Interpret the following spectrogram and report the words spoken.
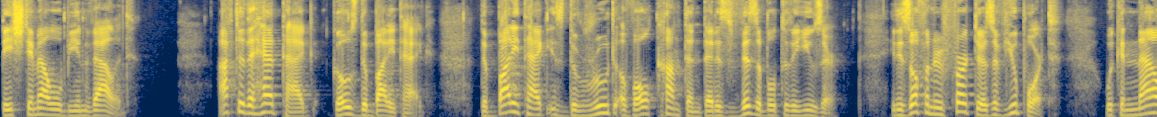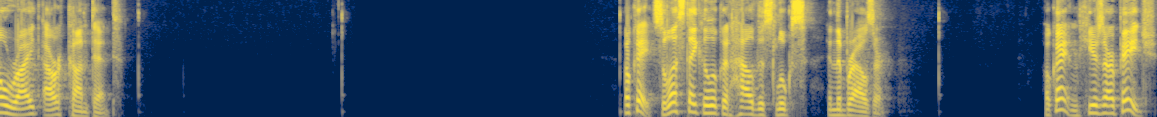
the HTML will be invalid. After the head tag goes the body tag. The body tag is the root of all content that is visible to the user. It is often referred to as a viewport. We can now write our content. Okay, so let's take a look at how this looks in the browser. Okay, and here's our page.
